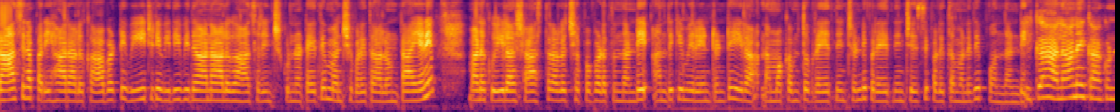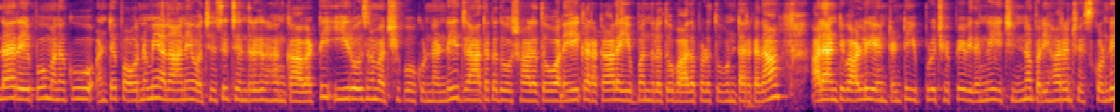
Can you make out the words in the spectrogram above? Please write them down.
రాసిన పరిహారాలు కాబట్టి వీటిని విధి విధానాలుగా ఆచరించుకున్నట్టయితే మంచి ఫలితాలు ఉంటాయని మనకు ఇలా శాస్త్రాలు చెప్పబడుతుందండి. అందుకే మీరు ఏంటంటే ఇలా నమ్మకంతో ప్రయత్నించండి ప్రయత్నించేసి ఫలితం అనేది పొందండి. ఇక అలానే కాకుండా రేపు మనకు అంటే పౌర్ణమి అలానే వచ్చేసి చంద్రగ్రహం కాబట్టి ఈ రోజున మర్చిపోకుండా జాతక దోషాలతో అనేక రకాల ఇబ్బందులతో బాధపడుతూ ఉంటారు కదా. అలాంటి వాళ్ళు ఏంటంటే ఇప్పుడు చెప్పే విధంగా ఈ చిన్న పరిహారం చేసుకోండి.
